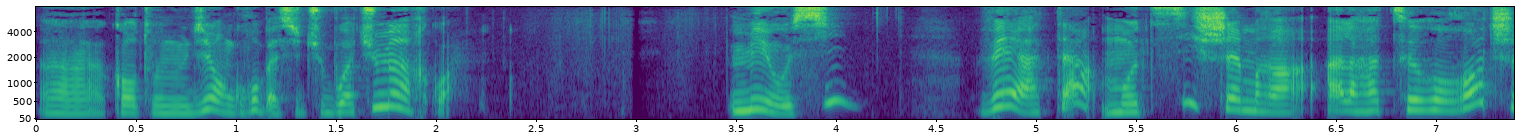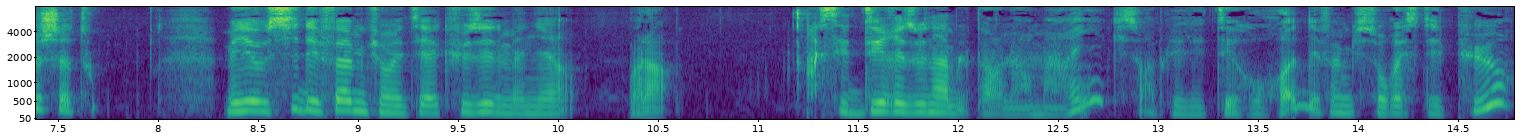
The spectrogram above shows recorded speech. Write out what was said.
Quand on nous dit en gros, bah si tu bois, tu meurs, quoi. Mais aussi, Veata motzi shemra al Mais il y a aussi des femmes qui ont été accusées de manière, voilà, assez déraisonnable par leur mari, qui sont appelées des terrorotes, des femmes qui sont restées pures.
